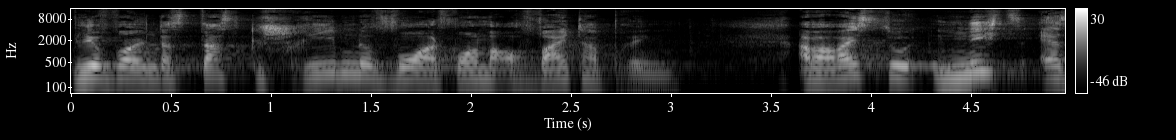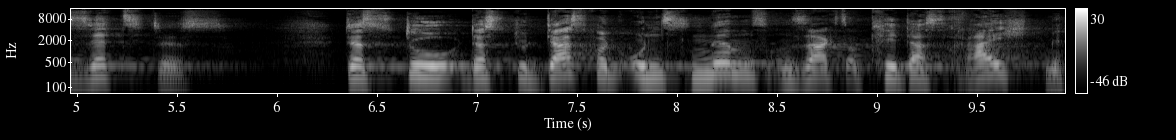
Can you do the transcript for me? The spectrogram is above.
wir wollen, dass das geschriebene Wort wollen wir auch weiterbringen. Aber weißt du, nichts ersetzt es, dass du, dass du das von uns nimmst und sagst, okay, das reicht mir.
